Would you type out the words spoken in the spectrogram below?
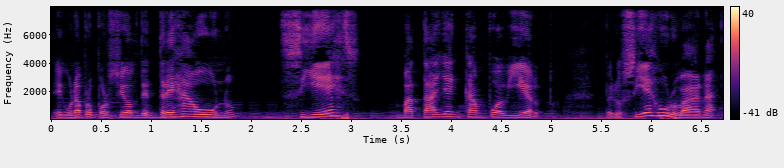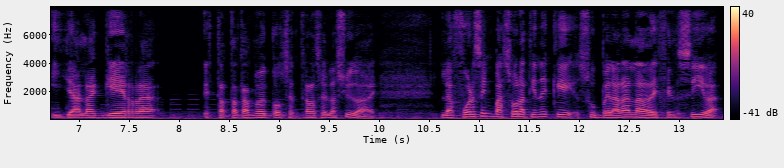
en una proporción de 3 a 1 si es batalla en campo abierto. Pero si es urbana y ya la guerra está tratando de concentrarse en las ciudades, la fuerza invasora tiene que superar a la defensiva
